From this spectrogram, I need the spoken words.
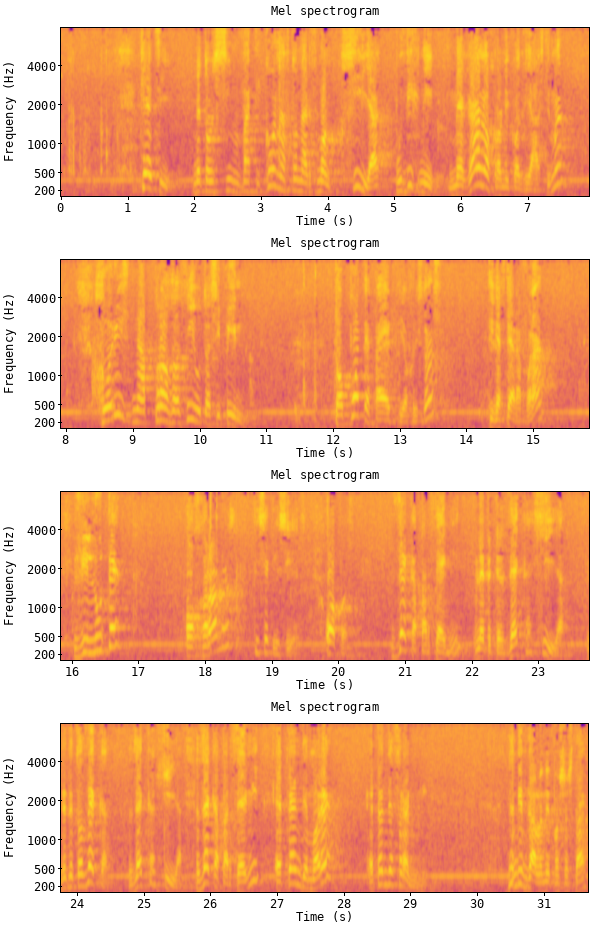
Και έτσι με τον συμβατικό αυτών αριθμών χίλια που δείχνει μεγάλο χρονικό διάστημα χωρίς να προδοθεί ούτως υπήν το πότε θα έρθει ο Χριστός τη Δευτέρα φορά δηλούται ο χρόνος της Εκκλησίας. Όπως 10 παρθένοι βλέπετε 10 χίλια. Βλέπετε το 10 10 χίλια. 10 παρθένοι επέντε μωρέ επέντε φρόνιμοι. Να μην βγάλουμε ποσοστά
